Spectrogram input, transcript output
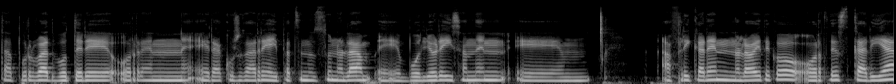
Eta apur bat botere horren erakusgarria aipatzen duzu nola e, bolore izan den e, Afrikaren nolabaiteko ordezkaria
